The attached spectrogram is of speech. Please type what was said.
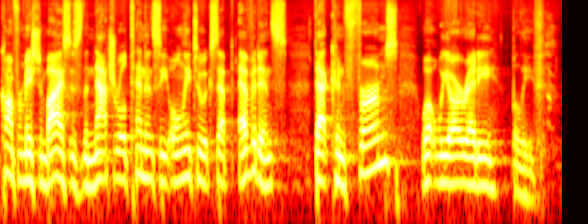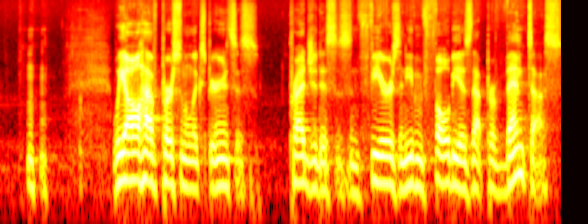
Confirmation bias is the natural tendency only to accept evidence that confirms what we already believe. we all have personal experiences prejudices and fears and even phobias that prevent us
